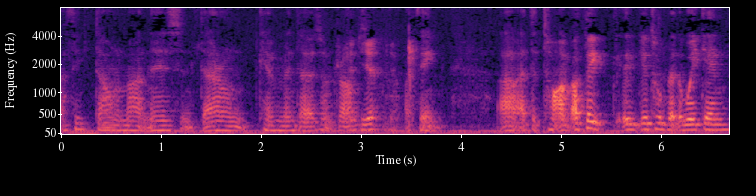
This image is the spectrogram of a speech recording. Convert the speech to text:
I think Donald Martinez and Daryl and Kevin Mendoza on drums. Yep. yep. I think uh, at the time. I think you're talking about the weekend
